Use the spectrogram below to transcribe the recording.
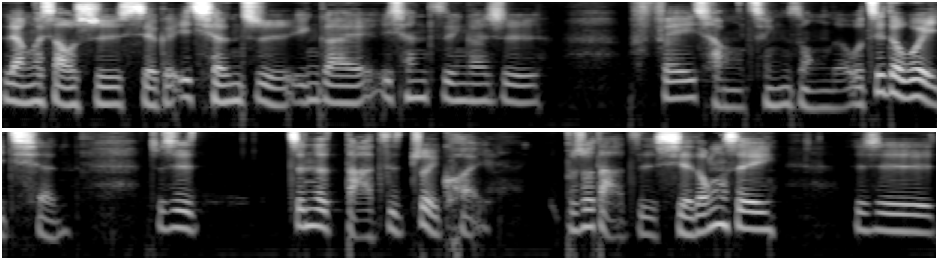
两个小时写个一千字，应该一千字应该是非常轻松的。我记得我以前就是真的打字最快，不说打字，写东西就是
